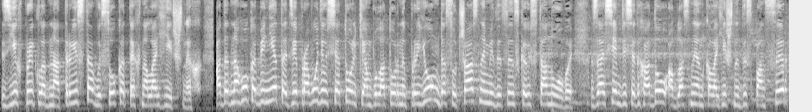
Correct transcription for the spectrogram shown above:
з іх прыкладна 300 высокатэхналагічных. Ад аднаго кабінета, дзе праводзіўся толькі амбулаторны прыём да сучаснай медыцынскай установы. За 70 гадоў абласны анкалагічны дыспансер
